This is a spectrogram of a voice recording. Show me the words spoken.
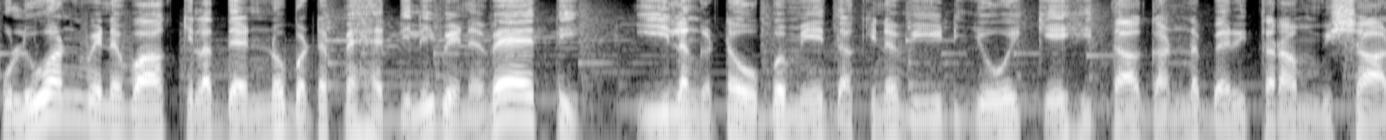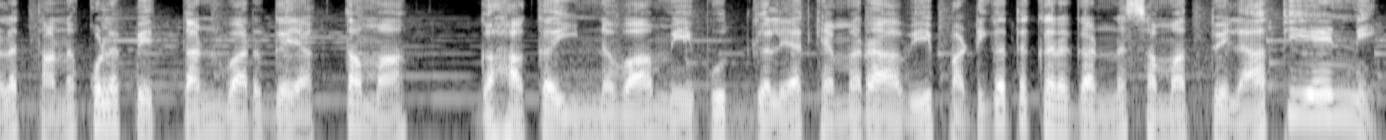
පුළුවන් වෙනවා කියලා දැන්න ඔබට පැහැදිලි වෙනව ඇති. ඊළඟට ඔබ මේ දකින වීඩියෝ එකේ හිතා ගන්න බැරිතරම් විශාල තනකොළ පෙත්තන් වර්ගයක් තමා ගහක ඉන්නවා මේ පුද්ගලයා කැමරාවේ පටිගත කරගන්න සමත් වෙලා තියෙන්නේ.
